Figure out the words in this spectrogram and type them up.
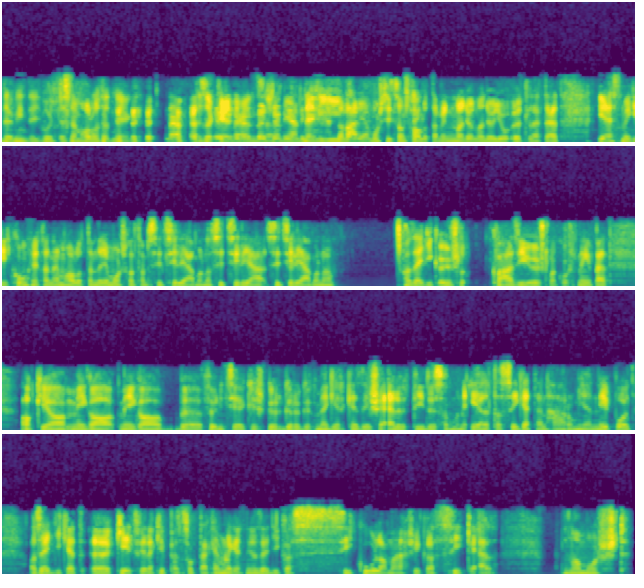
De mindegy, vagy, ezt nem hallottad még? Nem, Ez a kedvencem. zseniális. Nem így. Na várjál, most viszont Most hallottam egy nagyon-nagyon jó ötletet. Ezt még így konkrétan nem hallottam, de most voltam Sziciliában. A Sziciliá, Sziciliában a, az egyik ős, kvázi őslakos népet, aki a, még a, még a föníciaiak és gör- görögök megérkezése előtti időszakban élt a szigeten, három ilyen nép volt. Az egyiket kétféleképpen szokták emlegetni, az egyik a Szikul, a másik a Szikel. Na most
